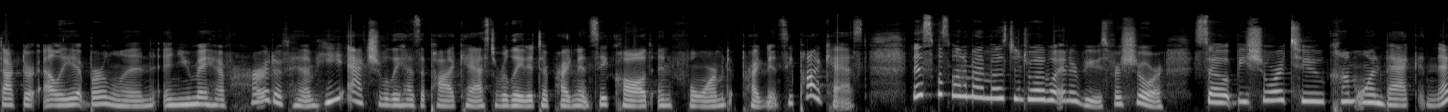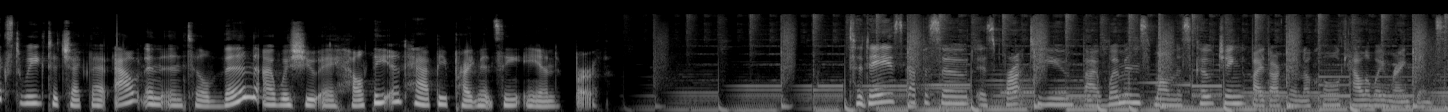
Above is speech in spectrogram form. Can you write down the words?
Dr. Elliot Berlin, and you may have heard of him. He actually has a podcast related to pregnancy called Informed Pregnancy Podcast. This was one of my most enjoyable interviews for sure. So be sure to come on back next week to check that out. And until then, I wish you a healthy and happy pregnancy and birth. Today's episode is brought to you by Women's Wellness Coaching by Dr. Nicole Calloway Rankins.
